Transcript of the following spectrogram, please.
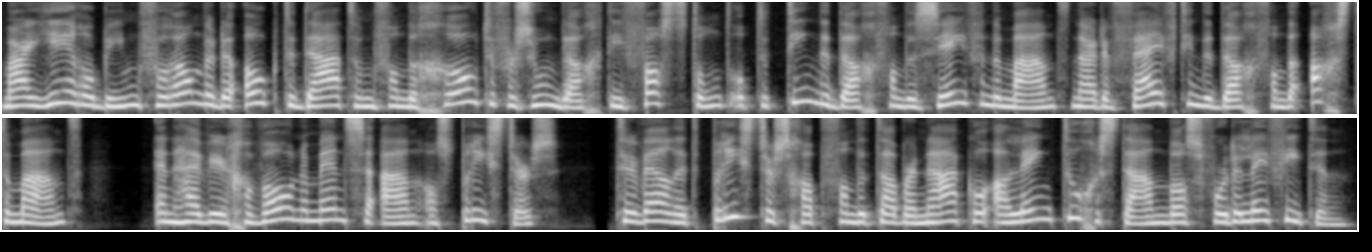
maar Jerobeam veranderde ook de datum van de grote verzoendag die vaststond op de tiende dag van de zevende maand naar de vijftiende dag van de achtste maand, en hij weer gewone mensen aan als priesters, terwijl het priesterschap van de tabernakel alleen toegestaan was voor de Levieten.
